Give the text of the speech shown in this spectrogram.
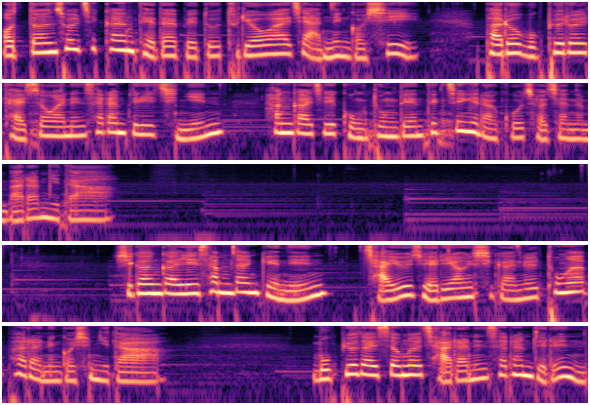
어떤 솔직한 대답에도 두려워하지 않는 것이 바로 목표를 달성하는 사람들이 지닌 한 가지 공통된 특징이라고 저자는 말합니다. 시간관리 3단계는 자유재량 시간을 통합하라는 것입니다. 목표 달성을 잘하는 사람들은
